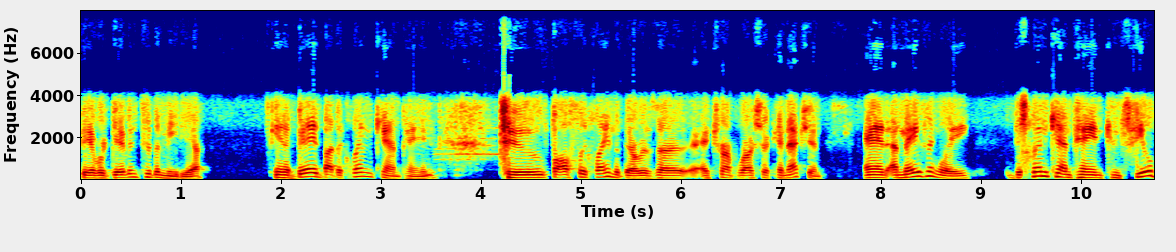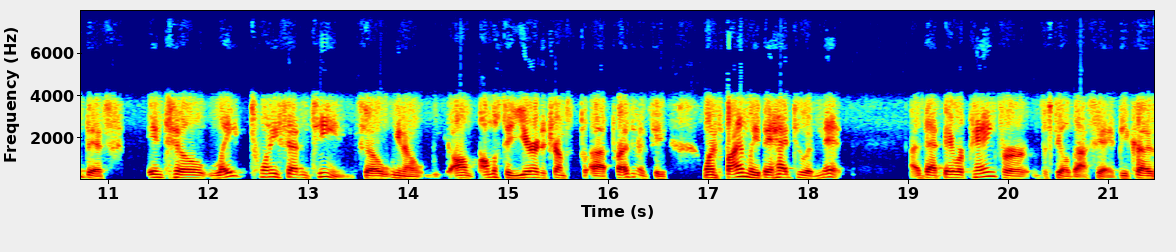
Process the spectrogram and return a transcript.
they were given to the media in a bid by the Clinton campaign to falsely claim that there was a, a Trump Russia connection. And amazingly, the Clinton campaign concealed this until late 2017. So, you know, almost a year into Trump's uh, presidency, when finally they had to admit uh, that they were paying for the Steele dossier because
